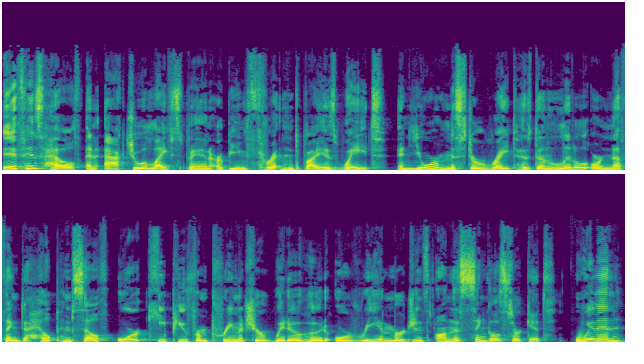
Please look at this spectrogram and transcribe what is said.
If his health and actual lifespan are being threatened by his weight, and your Mr. Right has done little or nothing to help himself or keep you from premature widowhood or reemergence on the single circuit, women,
